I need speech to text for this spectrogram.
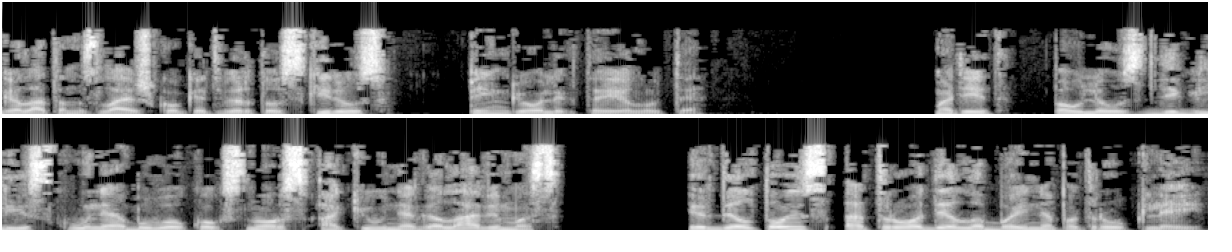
Galatams laiško ketvirtos skyrius, penkiolikta eilutė. Matyt, Pauliaus diglys kūne buvo koks nors akių negalavimas ir dėl to jis atrodė labai nepatraukliai.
